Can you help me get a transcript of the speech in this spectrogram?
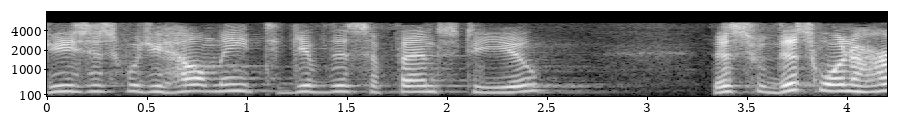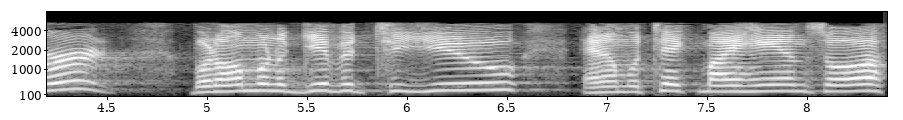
Jesus, would you help me to give this offense to you? This, this one hurt, but I'm going to give it to you, and I'm going to take my hands off.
